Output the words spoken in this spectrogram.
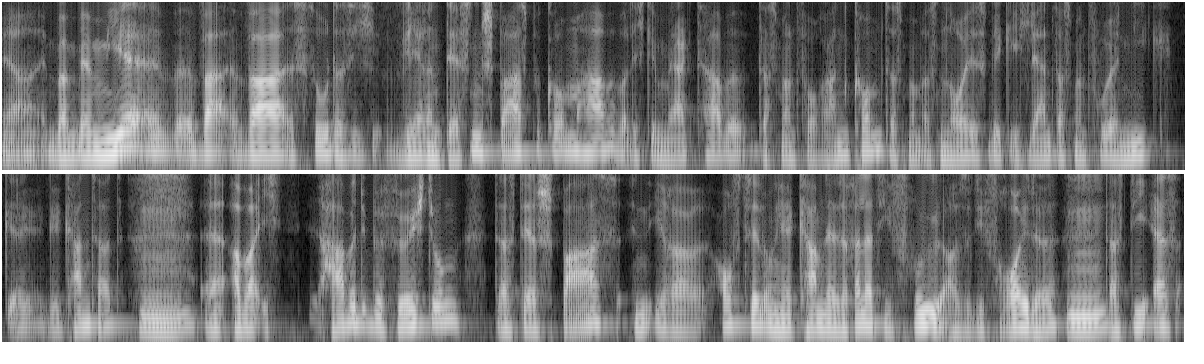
Ja, bei, bei mir äh, war, war es so, dass ich währenddessen Spaß bekommen habe, weil ich gemerkt habe, dass man vorankommt, dass man was Neues wirklich lernt, was man vorher nie gekannt hat. Mhm. Äh, aber ich habe die Befürchtung, dass der Spaß in ihrer Aufzählung her kam, der relativ früh, also die Freude, mhm. dass die erst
